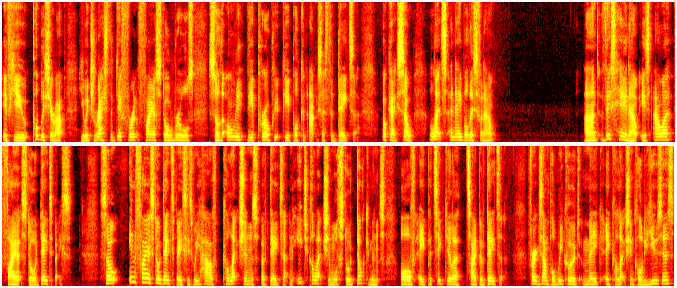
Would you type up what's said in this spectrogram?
if you publish your app, you address the different Firestore rules so that only the appropriate people can access the data. Okay, so let's enable this for now. And this here now is our Firestore database. So in Firestore databases, we have collections of data, and each collection will store documents of a particular type of data. For example, we could make a collection called users,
